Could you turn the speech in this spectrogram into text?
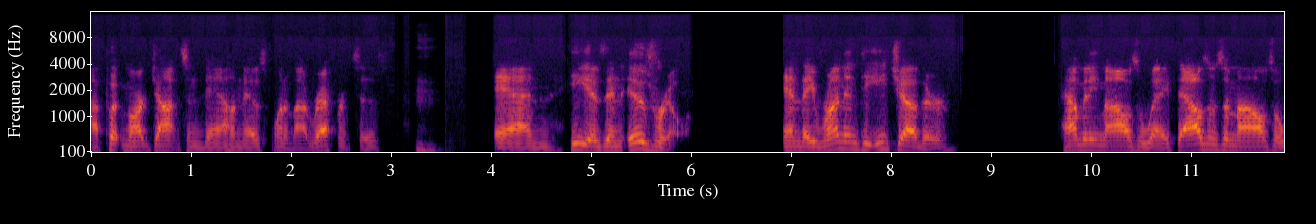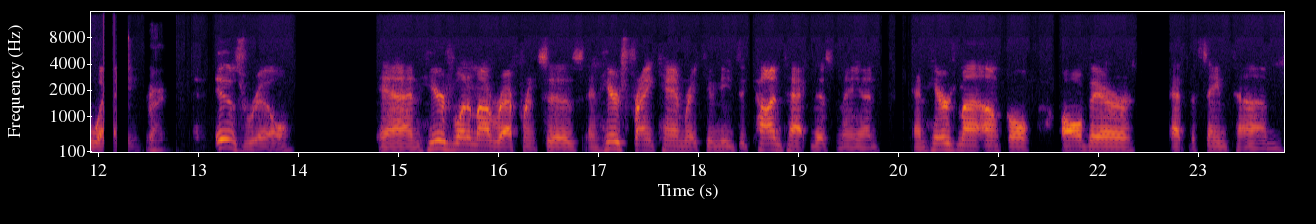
I put Mark Johnson down as one of my references. Mm-hmm. And he is in Israel and they run into each other how many miles away? Thousands of miles away. Right. Israel. And here's one of my references. And here's Frank Hamrick who needs to contact this man. And here's my uncle all there at the same time.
